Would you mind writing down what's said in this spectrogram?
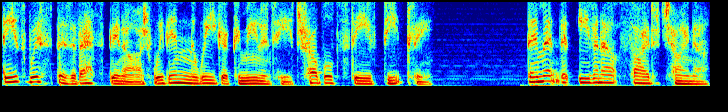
These whispers of espionage within the Uyghur community troubled Steve deeply. They meant that even outside of China,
